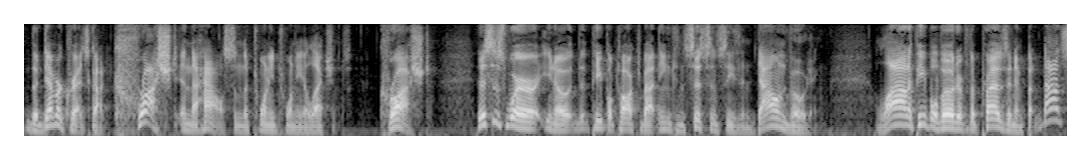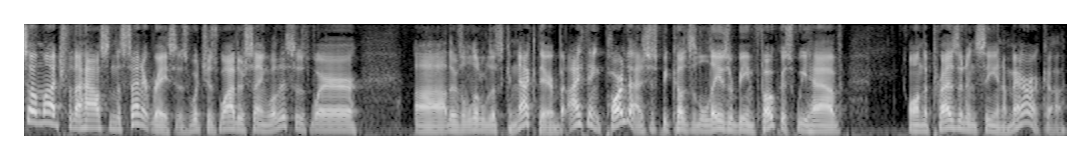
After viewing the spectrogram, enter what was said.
the Democrats got crushed in the House in the 2020 elections. Crushed. This is where, you know, people talked about inconsistencies and downvoting. A lot of people voted for the president, but not so much for the House and the Senate races, which is why they're saying, well, this is where uh, there's a little disconnect there. But I think part of that is just because of the laser beam focus we have on the presidency in America.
